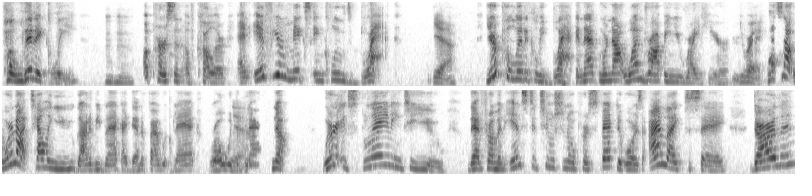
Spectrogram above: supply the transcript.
politically mm-hmm. a person of color. And if your mix includes black, yeah, you're politically black. And that we're not one dropping you right here. Right. That's not, we're not telling you you got to be black, identify with black, roll with yeah. the black. No, we're explaining to you that from an institutional perspective, or as I like to say, darling,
